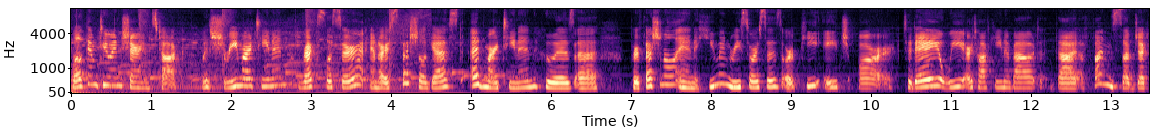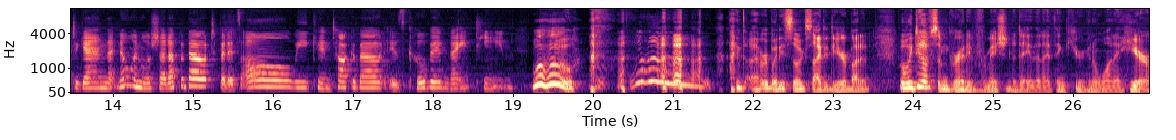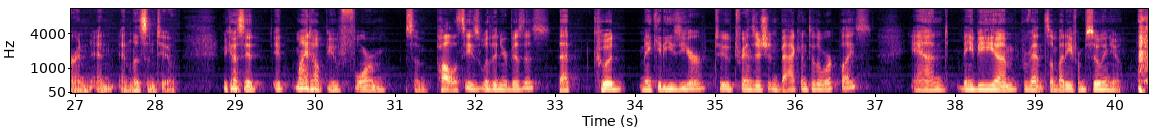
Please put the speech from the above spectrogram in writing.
Welcome to Insurance Talk with Sheree Martinen, Rex Lesser, and our special guest, Ed Martinen, who is a professional in human resources or PHR. Today we are talking about that fun subject again that no one will shut up about, but it's all we can talk about is COVID 19. Woohoo! Woohoo! Everybody's so excited to hear about it. But we do have some great information today that I think you're going to want to hear and, and, and listen to because it, it might help you form some policies within your business that could make it easier to transition back into the workplace and maybe um, prevent somebody from suing you.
